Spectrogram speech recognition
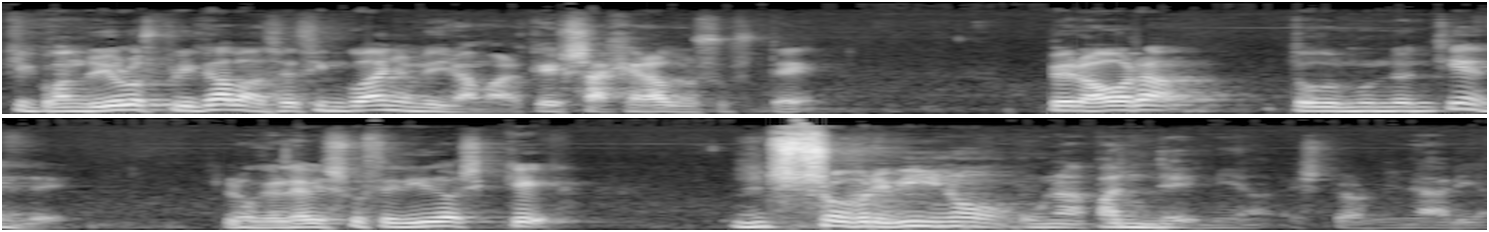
que cuando yo lo explicaba hace cinco años me dirá, mal, qué exagerado es usted. Pero ahora todo el mundo entiende. Lo que le ha sucedido es que sobrevino una pandemia extraordinaria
